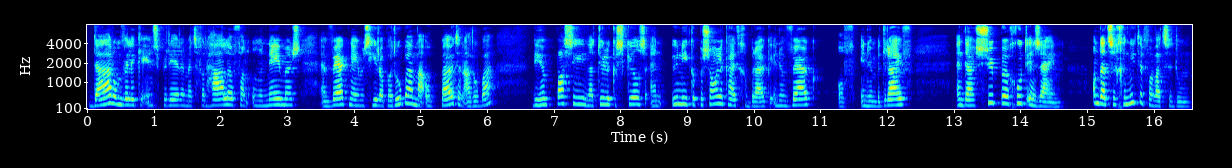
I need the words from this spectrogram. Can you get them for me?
daarom wil ik je inspireren met verhalen van ondernemers en werknemers hier op Aruba, maar ook buiten Aruba, die hun passie, natuurlijke skills en unieke persoonlijkheid gebruiken in hun werk of in hun bedrijf en daar super goed in zijn, omdat ze genieten van wat ze doen.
